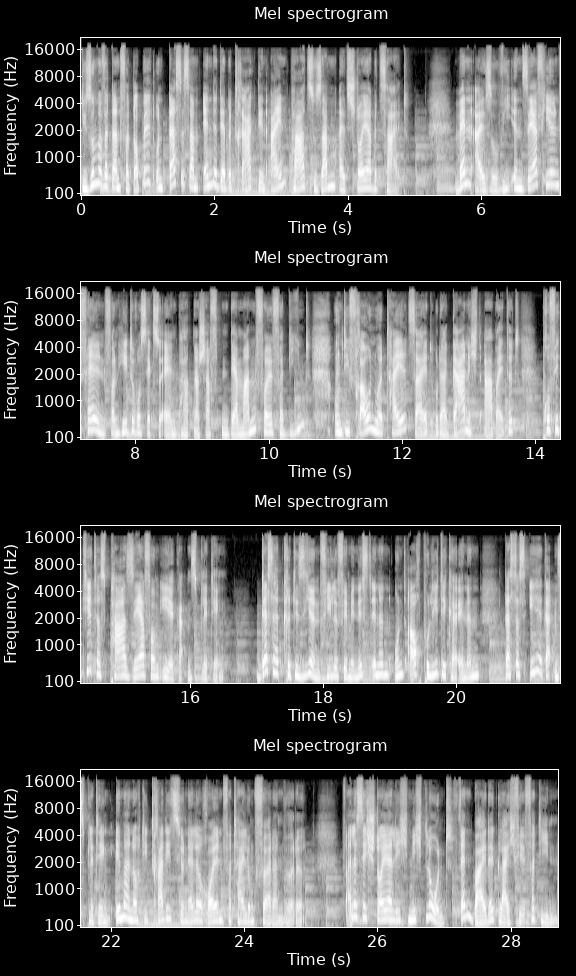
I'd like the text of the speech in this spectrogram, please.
Die Summe wird dann verdoppelt und das ist am Ende der Betrag, den ein Paar zusammen als Steuer bezahlt. Wenn also, wie in sehr vielen Fällen von heterosexuellen Partnerschaften, der Mann voll verdient und die Frau nur Teilzeit oder gar nicht arbeitet, profitiert das Paar sehr vom Ehegattensplitting. Deshalb kritisieren viele Feministinnen und auch Politikerinnen, dass das Ehegattensplitting immer noch die traditionelle Rollenverteilung fördern würde, weil es sich steuerlich nicht lohnt, wenn beide gleich viel verdienen.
